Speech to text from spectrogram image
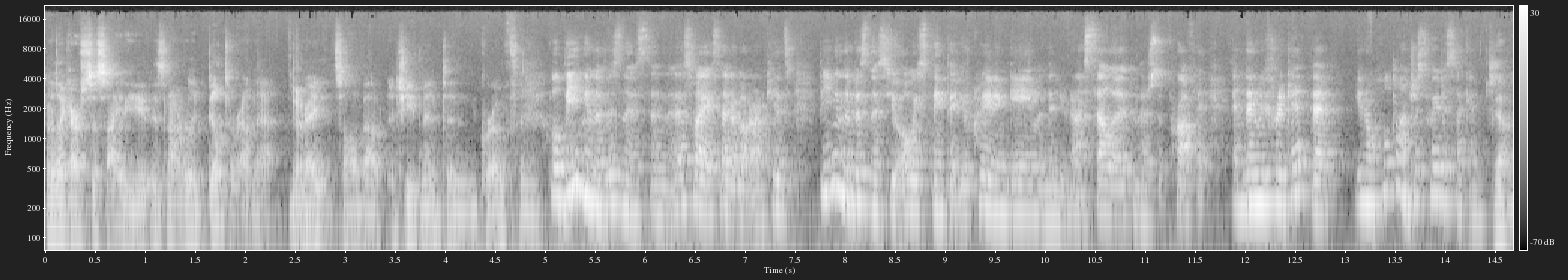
But like our society is not really built around that, Yeah. right? It's all about achievement and growth and Well, being in the business, and that's why I said about our kids, being in the business, you always think that you're creating a game and then you're going to sell it and there's a profit. And then we forget that, you know, hold on, just wait a second. yeah.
